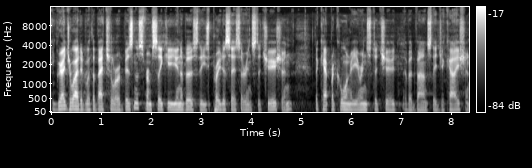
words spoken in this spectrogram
He graduated with a Bachelor of Business from CQ University's predecessor institution, the Capricornia Institute of Advanced Education,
